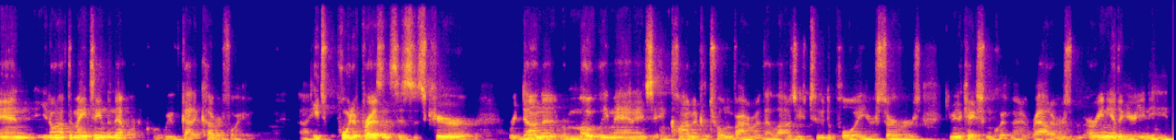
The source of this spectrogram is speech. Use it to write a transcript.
and you don't have to maintain the network. We've got it covered for you. Uh, each point of presence is a secure, redundant, remotely managed, and climate controlled environment that allows you to deploy your servers, communication equipment, routers, or any other gear you need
